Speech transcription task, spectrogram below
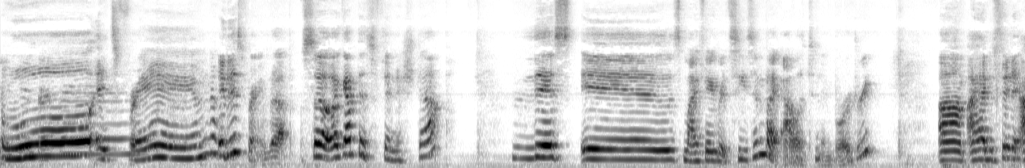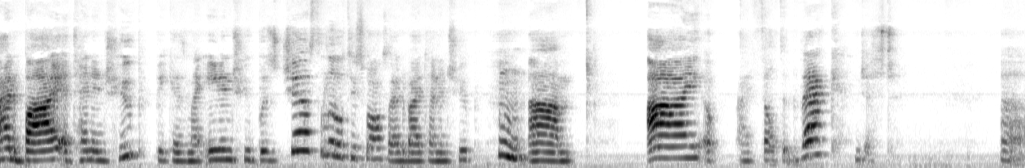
Oh, it's framed. It is framed up. So I got this finished up. This is my favorite season by Aliton Embroidery. Um, I had to finish. I had to buy a ten inch hoop because my eight inch hoop was just a little too small, so I had to buy a ten inch hoop. Hmm. Um, I oh, I felted the back, just uh,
